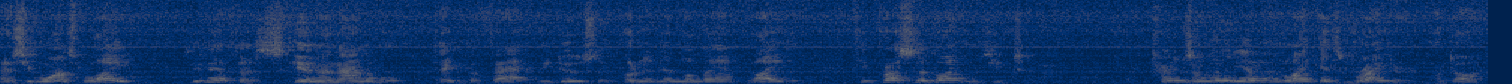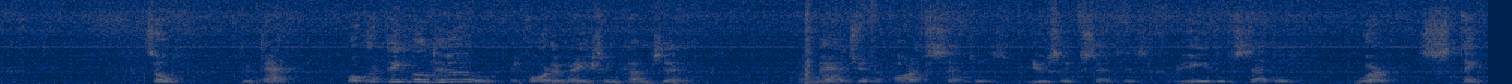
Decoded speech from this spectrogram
And she wants light, she doesn't have to skin an animal, take the fat, reduce it, put it in the lamp, light it. She presses the button, she turns a little, know, the light gets brighter or darker. So, did that, what would people do if automation comes in? Imagine art centers, music centers, creative centers, work stinks.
